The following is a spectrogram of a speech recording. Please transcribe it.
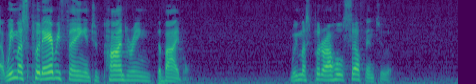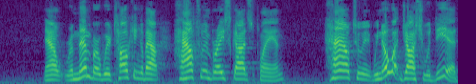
Uh, we must put everything into pondering the Bible. We must put our whole self into it. Now, remember, we're talking about how to embrace God's plan, how to. We know what Joshua did.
